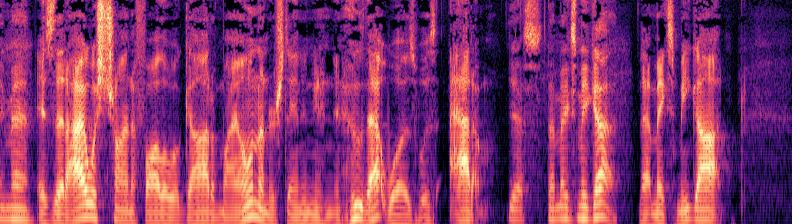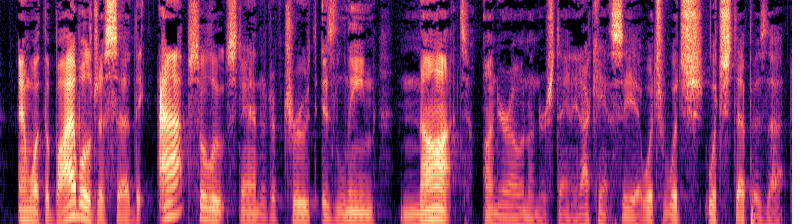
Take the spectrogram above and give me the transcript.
Amen. is that I was trying to follow a God of my own understanding, and, and who that was was Adam. Yes, that makes me God. That makes me God. And what the Bible just said, the absolute standard of truth is lean not on your own understanding. I can't see it. Which which which step is that?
